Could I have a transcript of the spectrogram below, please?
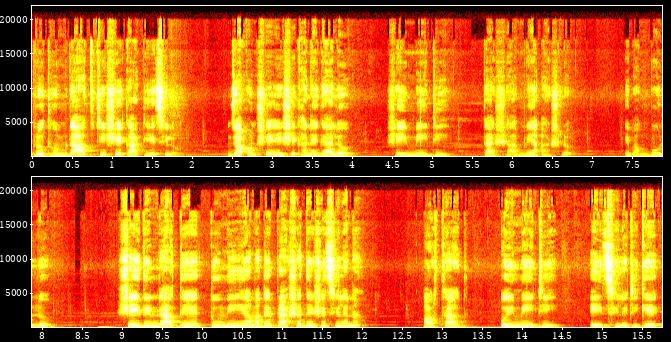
প্রথম রাতটি সে কাটিয়েছিল। যখন সে সেখানে গেল, সেই মেয়েটি তার সামনে আসলো এবং বলল সেই দিন রাতে তুমিই আমাদের প্রাসাদে এসেছিলে না? অর্থাৎ ওই মেয়েটি এই ছেলেটিকে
